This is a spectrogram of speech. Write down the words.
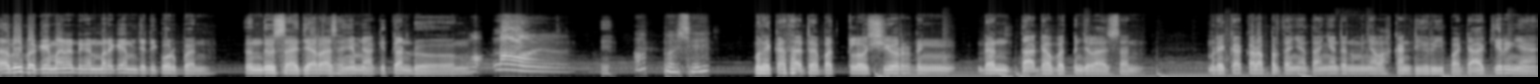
Tapi bagaimana dengan mereka yang menjadi korban? Tentu saja rasanya menyakitkan dong. Ngok no. Eh. Apa sih? Mereka tak dapat closure dan tak dapat penjelasan. Mereka kerap bertanya-tanya dan menyalahkan diri. Pada akhirnya,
